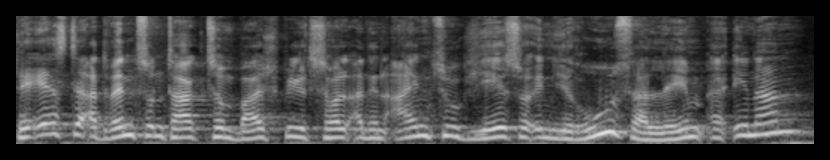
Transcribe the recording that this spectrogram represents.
Der erste Adventssonntag zum Beispiel soll an den Einzug Jesu in Jerusalem erinnern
